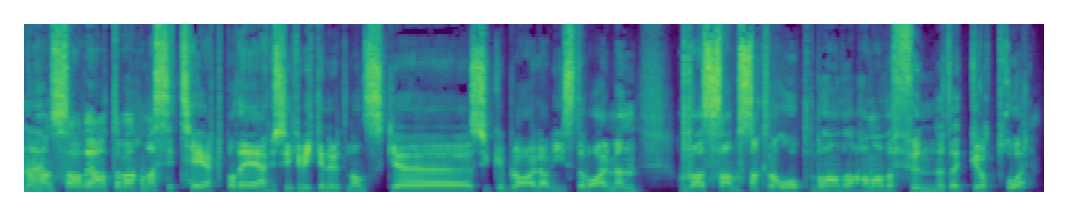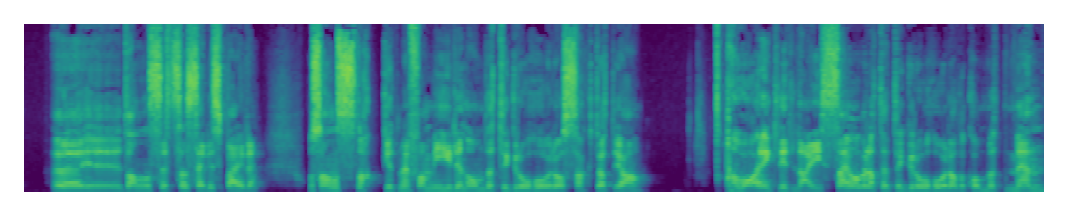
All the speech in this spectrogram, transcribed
Nei, han sa det, at det var, han er sitert på det. Jeg husker ikke hvilken utenlandsk uh, sykkelblad eller avis det var, men han da snakket han åpent på at han hadde, han hadde funnet et grått hår uh, da han hadde sett seg selv i speilet. Og så hadde han snakket med familien om dette grå håret og sagt at ja, han var egentlig litt lei seg over at dette grå håret hadde kommet, men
